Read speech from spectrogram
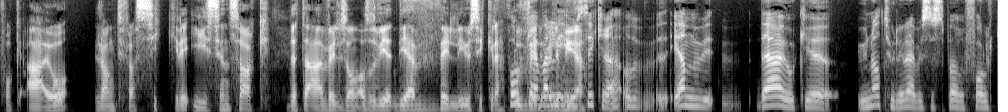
folk er jo langt fra sikre i sin sak. Dette er veldig sånn, altså vi, De er veldig usikre Folk på veldig, er veldig, veldig mye. usikre. Og igjen, det er jo ikke unaturlig det hvis du spør folk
